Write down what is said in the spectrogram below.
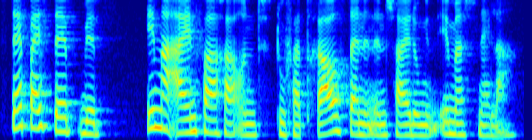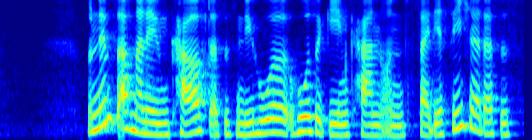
Step by Step wird es immer einfacher und du vertraust deinen Entscheidungen immer schneller. Und nimm es auch mal in Kauf, dass es in die Hose gehen kann und sei dir sicher, dass es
